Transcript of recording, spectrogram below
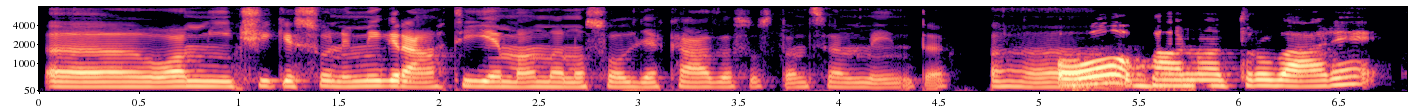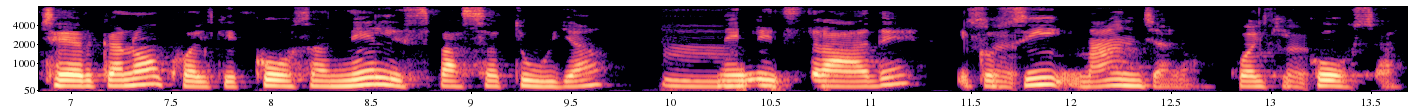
uh, o amici che sono immigrati e mandano soldi a casa sostanzialmente. Uh, o vanno a trovare, cercano qualche cosa nelle spazzatura, mm. nelle strade e sì. così mangiano qualche sì. cosa.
